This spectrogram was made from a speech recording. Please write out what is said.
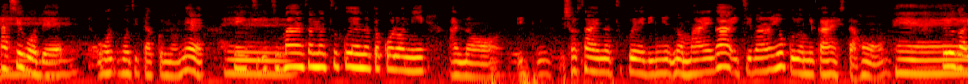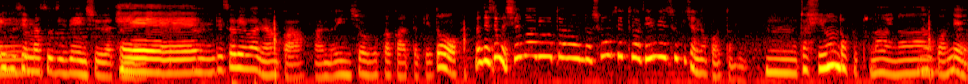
はしごでごご自宅のねで一一番その机のところにあのい書斎の机の前が一番よく読み返した本。へそれが「井伏正次全集」やったね。うん、でそれはなんかあの印象深かったけど私でも司馬遼太郎の小説は全然好きじゃなかったの。うん私読んだことないな。なんかね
